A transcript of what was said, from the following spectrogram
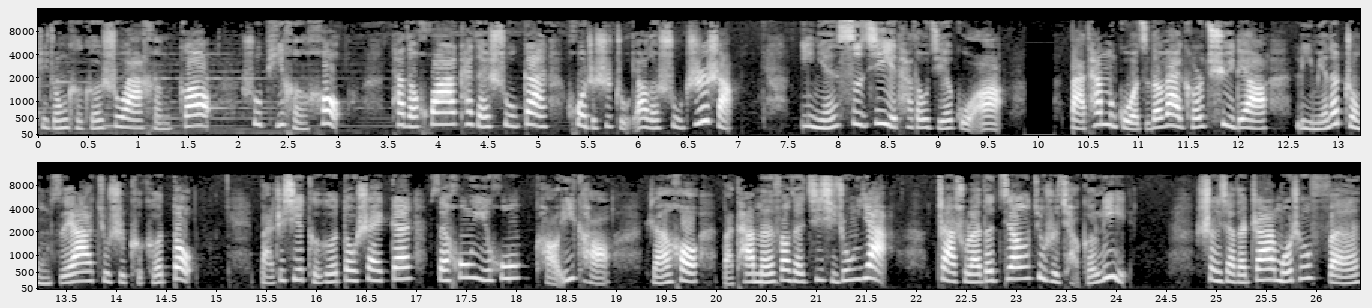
这种可可树啊很高，树皮很厚，它的花开在树干或者是主要的树枝上，一年四季它都结果。把它们果子的外壳去掉，里面的种子呀就是可可豆。把这些可可豆晒干，再烘一烘，烤一烤。然后把它们放在机器中压，榨出来的浆就是巧克力，剩下的渣磨成粉，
